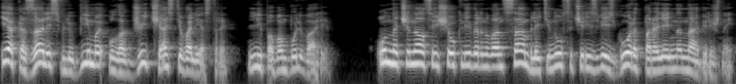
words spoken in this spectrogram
и оказались в любимой у Лакджи части Валестры – Липовом бульваре. Он начинался еще у клеверного ансамбля и тянулся через весь город параллельно набережной.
